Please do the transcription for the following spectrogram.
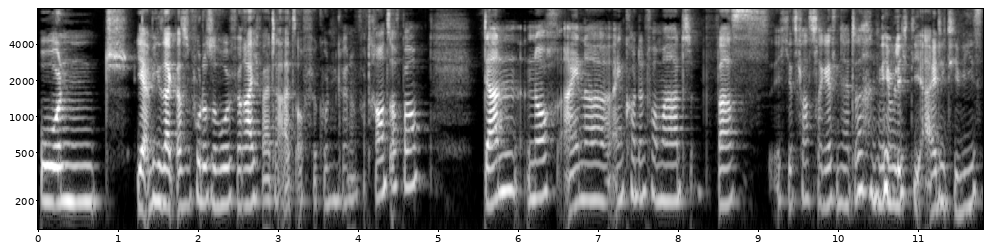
Und ja, wie gesagt, also Fotos sowohl für Reichweite als auch für Kundengewinnung und Vertrauensaufbau. Dann noch eine, ein Content-Format, was ich jetzt fast vergessen hätte, nämlich die IDTVs.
